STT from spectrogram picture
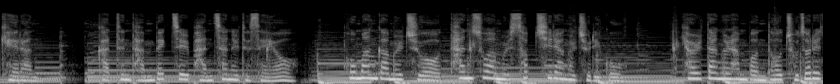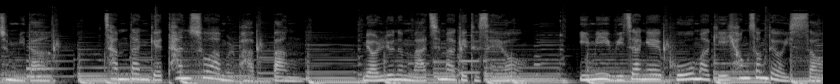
계란 같은 단백질 반찬을 드세요. 포만감을 주어 탄수화물 섭취량을 줄이고 혈당을 한 번 더 조절해 줍니다. 3단계 탄수화물 밥빵. 면류는 마지막에 드세요. 이미 위장에 보호막이 형성되어 있어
